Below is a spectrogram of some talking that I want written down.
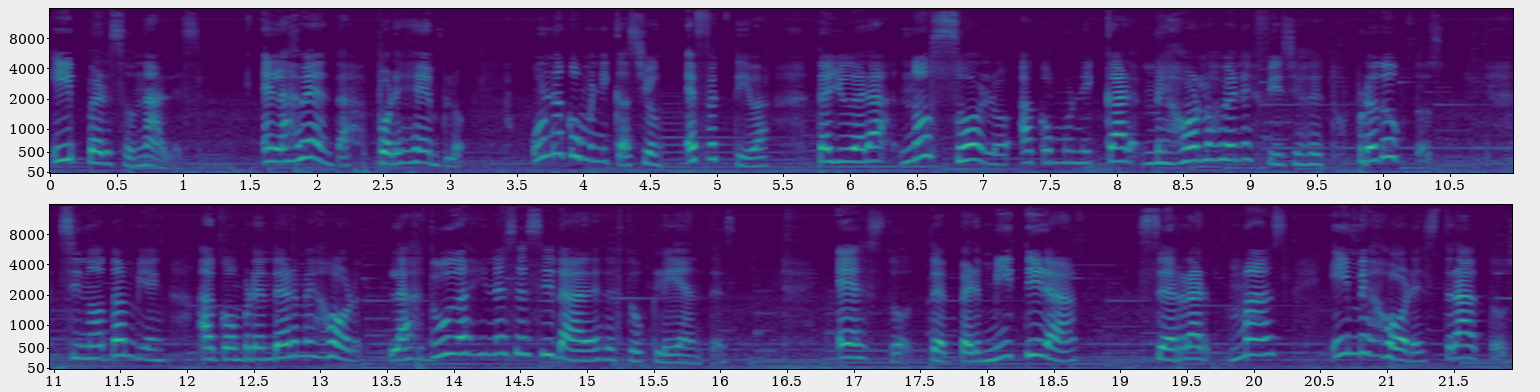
y personales. En las ventas, por ejemplo, una comunicación efectiva te ayudará no solo a comunicar mejor los beneficios de tus productos, sino también a comprender mejor las dudas y necesidades de tus clientes. Esto te permitirá cerrar más y mejores tratos.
